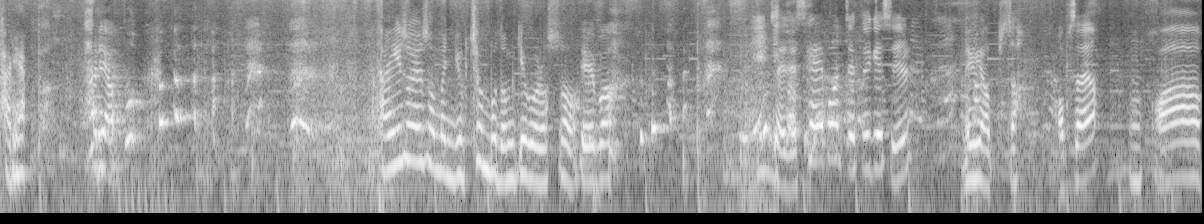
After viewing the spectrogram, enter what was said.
다리 아파. 다리 아파? 다이소에서만 6,000보 넘게 걸었어. 대박. 자, 이제 세 번째 뜨개실. 여기 없어. 없어요? 응. 와,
